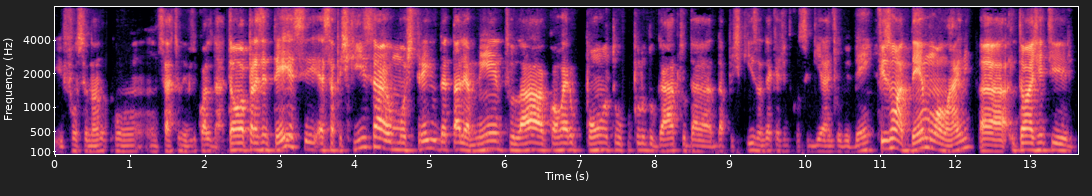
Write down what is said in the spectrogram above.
e funcionando com um certo nível de qualidade. Então, eu apresentei esse, essa pesquisa, eu mostrei o detalhamento lá, qual era o ponto ponto, o pulo do gato da, da pesquisa, onde é que a gente conseguia resolver bem. Fiz uma demo online, uh, então a gente,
